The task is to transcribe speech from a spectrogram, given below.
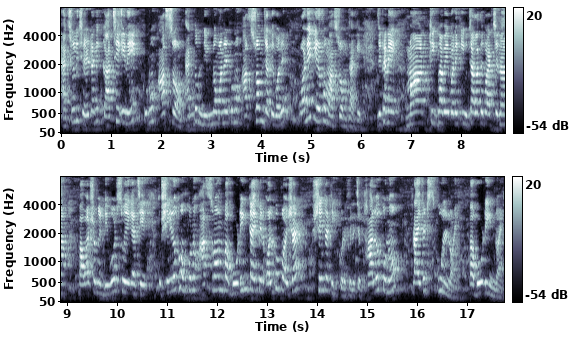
অ্যাকচুয়ালি ছেলেটাকে কাছে এনে কোনো আশ্রম, একদম নিম্নমানের কোনো আশ্রম যাকে বলে, অনেক এরকম আশ্রম থাকে। যেখানে মা ঠিকভাবে মানে কি চালাতে পারছে না, বাবার সঙ্গে ডিভোর্স হয়ে গেছে, তো সেই রকম কোনো আশ্রম বা বোর্ডিং টাইপের অল্প পয়সার সেটা ঠিক করে ফেলেছে। ভালো কোনো প্রাইভেট স্কুল নয় বা বোর্ডিং নয়।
